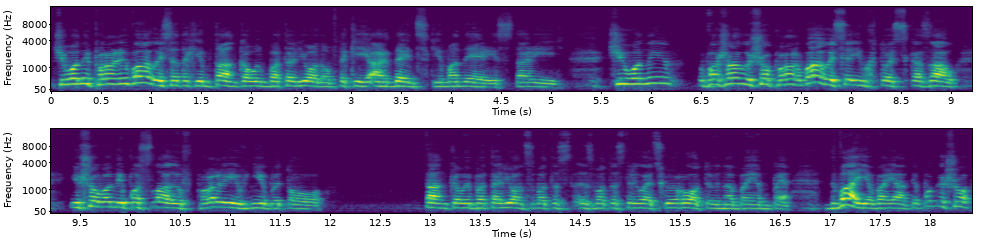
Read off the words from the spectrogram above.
Чи вони проривалися таким танковим батальйоном в такій арденській манері старій, чи вони вважали, що прорвалися, їм хтось сказав, і що вони послали в прорив, нібито танковий батальйон з, мотос- з мотострілецькою ротою на БМП. Два є варіанти. Поки що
